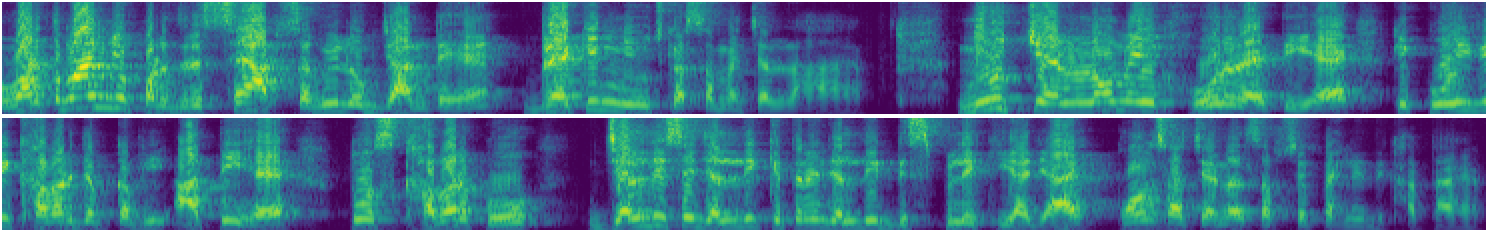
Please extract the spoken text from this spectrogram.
वर्तमान जो परिदृश्य आप सभी लोग जानते हैं, ब्रेकिंग न्यूज़ का समय चल रहा है। न्यूज़ चैनलों में एक होड़ रहती है कि कोई भी खबर जब कभी आती है तो उस खबर को जल्दी से जल्दी, कितने जल्दी डिस्प्ले किया जाए, कौन सा चैनल सबसे पहले दिखाता है।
